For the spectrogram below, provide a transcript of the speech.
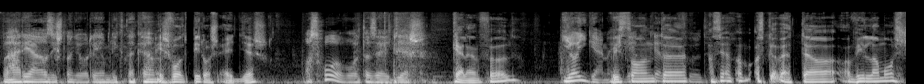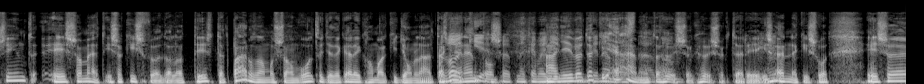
Várjál, az is nagyon rémlik nekem. És volt piros egyes. Az hol volt az egyes? Kelenföld. Ja, igen. Viszont igen, az, az követte a, a villamos sint és a met és a kisföld alatt is, tehát párhuzamosan volt, hogy ezek elég hamar kigyomlálták. Az nem tudom, nekem hány éve, de ki elment a hősök, hősök teréig, uh-huh. és ennek is volt. És uh,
